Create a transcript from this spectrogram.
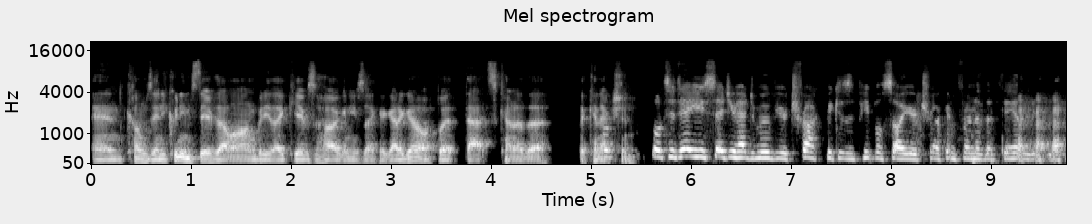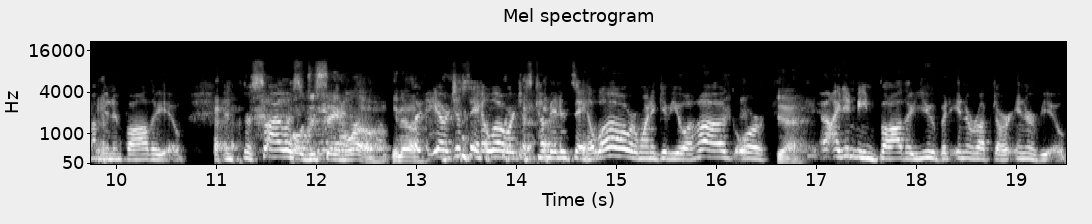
and comes in. He couldn't even stay for that long, but he like gave us a hug and he's like, I gotta go. But that's kind of the the connection. Well, today you said you had to move your truck because if people saw your truck in front of the theater, they would come in and bother you. And so Silas. Well, just say hello, you know. Yeah, or just say hello, or just come in and say hello, or want to give you a hug, or Yeah, I didn't mean bother you, but interrupt our interview.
